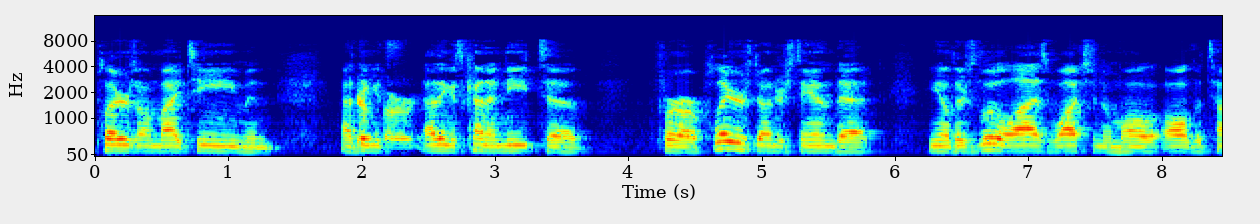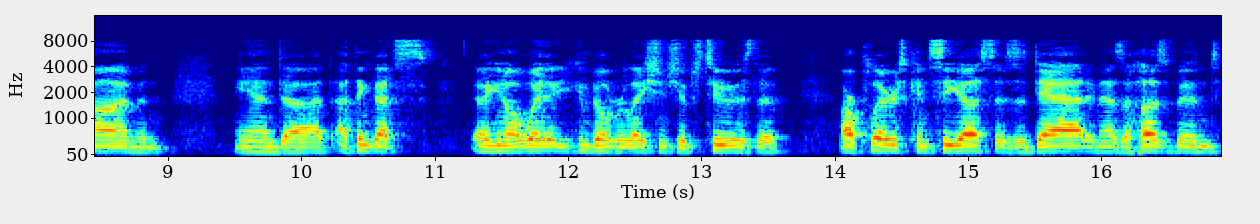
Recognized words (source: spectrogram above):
players on my team. And I think it's. I think it's kind of neat to for our players to understand that you know there's little eyes watching them all all the time. And and uh, I think that's uh, you know a way that you can build relationships too is that our players can see us as a dad and as a husband,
